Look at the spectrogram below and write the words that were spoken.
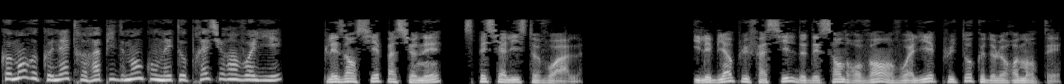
Comment reconnaître rapidement qu'on est au près sur un voilier? Plaisancier passionné, spécialiste voile. Il est bien plus facile de descendre au vent en voilier plutôt que de le remonter.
